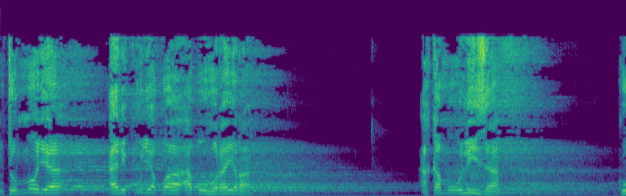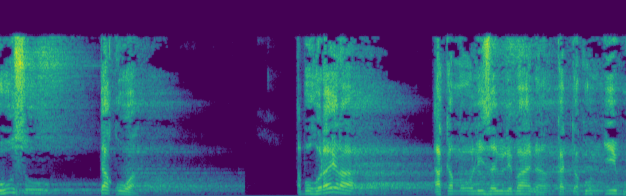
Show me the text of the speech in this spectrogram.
mtu mmoja alikuja kwa Abu Huraira akamuuliza kuhusu takwa Abu Huraira akamuuliza yule bana katika kumjibu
